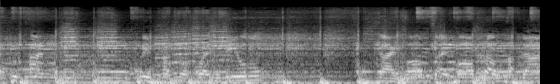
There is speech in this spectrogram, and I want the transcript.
แลทุกท่านรีบกำหนดไว้นิ้วกายพร้อมใจพร้อมเราทำได้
